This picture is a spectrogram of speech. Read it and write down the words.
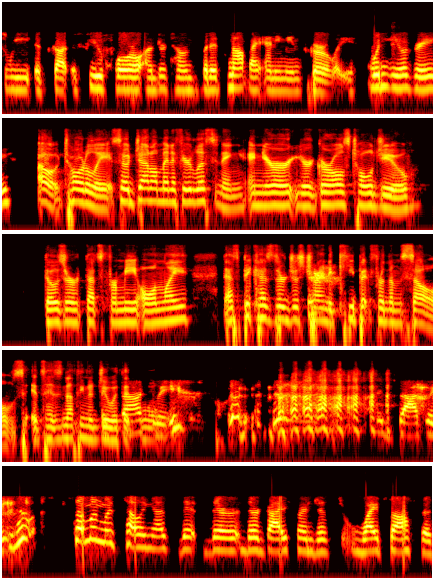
sweet, it's got a few floral undertones, but it's not by any means girly. Wouldn't you agree? Oh, totally. So, gentlemen, if you're listening and your your girls told you those are that's for me only that's because they're just trying to keep it for themselves it has nothing to do exactly. with it Exactly. exactly someone was telling us that their their guy friend just wipes off the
